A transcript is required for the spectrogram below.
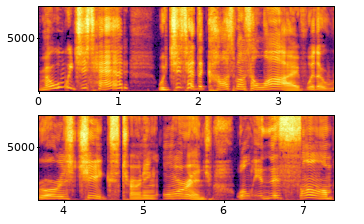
Remember what we just had? We just had the cosmos alive with Aurora's cheeks turning orange. Well, in this psalm,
